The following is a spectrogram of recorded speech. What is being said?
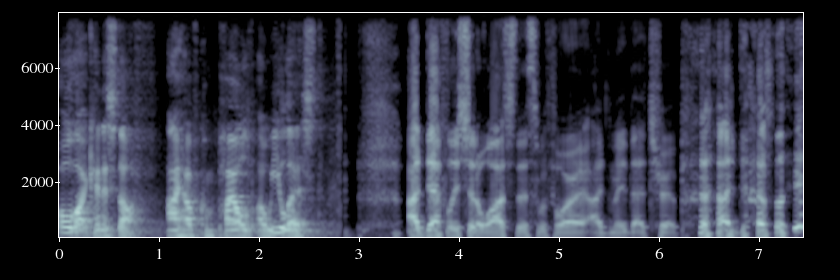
all that kind of stuff. I have compiled a wee list. I definitely should have watched this before I, would made that trip. I definitely.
